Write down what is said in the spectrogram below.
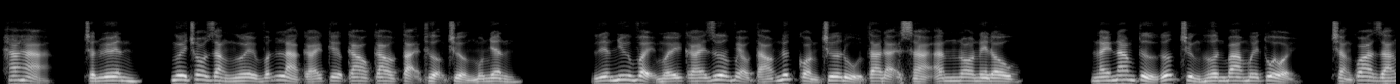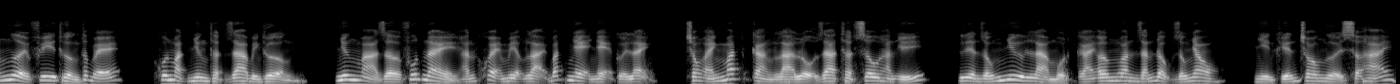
Ha ha, Trần Uyên, ngươi cho rằng ngươi vẫn là cái kia cao cao tại thượng trưởng môn nhân. Liên như vậy mấy cái dưa vẻo táo nứt còn chưa đủ ta đại xà ăn no nê đâu. Này nam tử ước chừng hơn 30 tuổi, chẳng qua dáng người phi thường thấp bé, khuôn mặt nhưng thật ra bình thường, nhưng mà giờ phút này hắn khỏe miệng lại bắt nhẹ nhẹ cười lạnh, trong ánh mắt càng là lộ ra thật sâu hàn ý, liền giống như là một cái âm ngoan rắn độc giống nhau, nhìn khiến cho người sợ hãi.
